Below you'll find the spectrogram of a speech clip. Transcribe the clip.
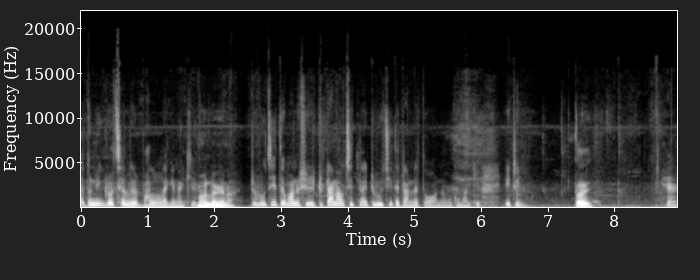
এত নিগ্রো ছেলে ভালো লাগে নাকি ভালো লাগে না। একটু রুচিতে মানুষের একটু টানা উচিত না একটু রুচিতে টানলে তো অন্যরকম আর কি। এটাই। তাই? হ্যাঁ।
